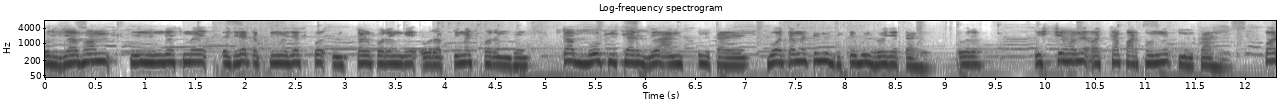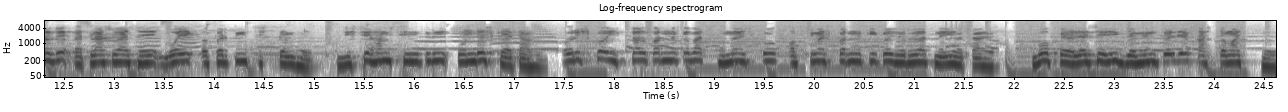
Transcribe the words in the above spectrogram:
और जब हम इन विंडोज़ में एजराट ऑप्टिमाइजर्स को इंस्टॉल करेंगे और ऑप्टिमाइज करेंगे, तब वो फीचर जो आम होता है, वो ऑटोमेटिकली डिसेबल हो जाता है। और इससे हमें अच्छा परफॉर्मेंस मिलता है। पर जो एटलास है, वो एक ऑपरेटिंग सिस्टम है, जिसे हम सिंपली विंडोज़ कहता है। और इसको इंस्टॉल करने के बाद हमें इसको ऑप्टिमाइज करने की कोई ज़रूरत नहीं होता है। वो पहले से ही गेमिंग के लिए कस्टमाइज है।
